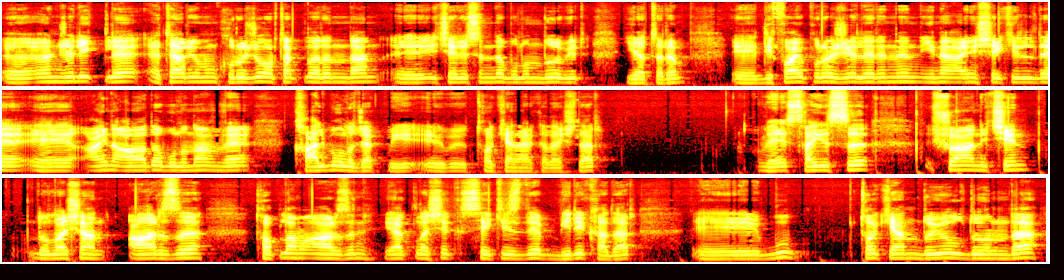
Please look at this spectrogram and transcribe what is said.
Ee, öncelikle Ethereum'un kurucu ortaklarından e, içerisinde bulunduğu bir yatırım. E, DeFi projelerinin yine aynı şekilde e, aynı ağda bulunan ve kalbi olacak bir, e, token arkadaşlar. Ve sayısı şu an için dolaşan arzı toplam arzın yaklaşık 8'de 1'i kadar. E, bu token duyulduğunda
